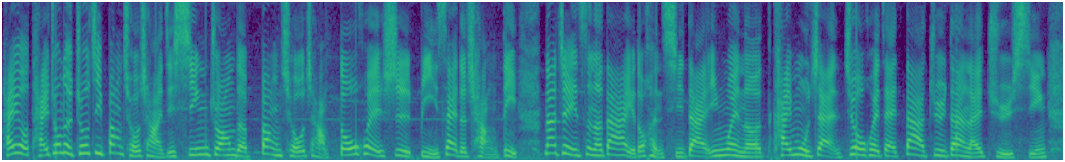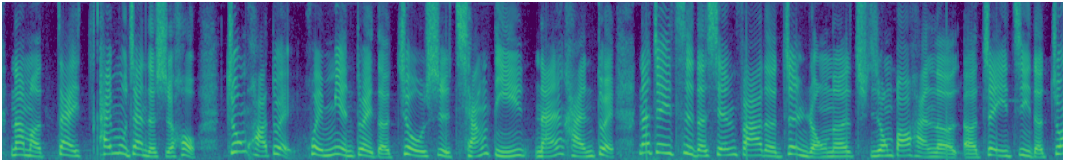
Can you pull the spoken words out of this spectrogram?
还有台中的洲际棒球场以及新庄的棒球场都会是比赛的场地。那这一次呢，大家也都很期待，因为呢，开幕战就会在大巨蛋来举行。那么在开幕战的时候，中华队会面对的就是强敌南韩队。那这一次的先发的阵容呢，其中包含了呃这一季的中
